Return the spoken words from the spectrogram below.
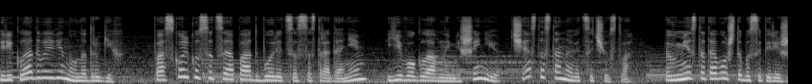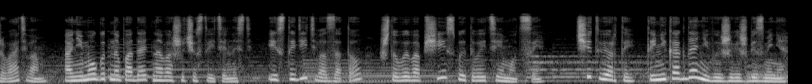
перекладывая вину на других. Поскольку социопат борется с состраданием, его главной мишенью часто становится чувство. Вместо того, чтобы сопереживать вам, они могут нападать на вашу чувствительность и стыдить вас за то, что вы вообще испытываете эмоции. Четвертый. Ты никогда не выживешь без меня.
